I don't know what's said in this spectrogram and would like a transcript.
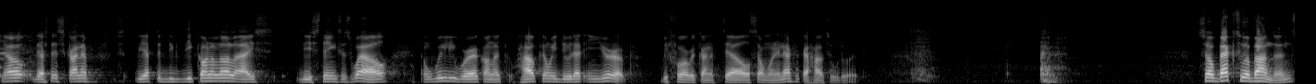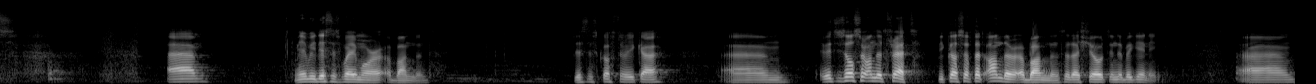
no, there's this kind of, we have to de decolonize these things as well and really work on like, how can we do that in Europe before we kind of tell someone in Africa how to do it. so back to abundance. Um, maybe this is way more abundant. This is Costa Rica, um, which is also under threat because of that underabundance that I showed in the beginning. Um,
